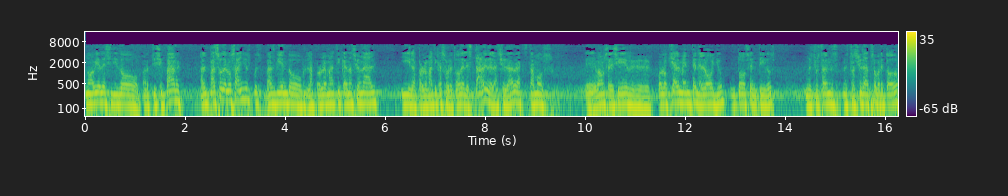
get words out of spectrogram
no había decidido participar. Al paso de los años, pues vas viendo la problemática nacional y la problemática sobre todo del Estado y de la ciudad, que estamos, eh, vamos a decir, coloquialmente en el hoyo, en todos sentidos, nuestro Estado, nuestra ciudad sobre todo.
